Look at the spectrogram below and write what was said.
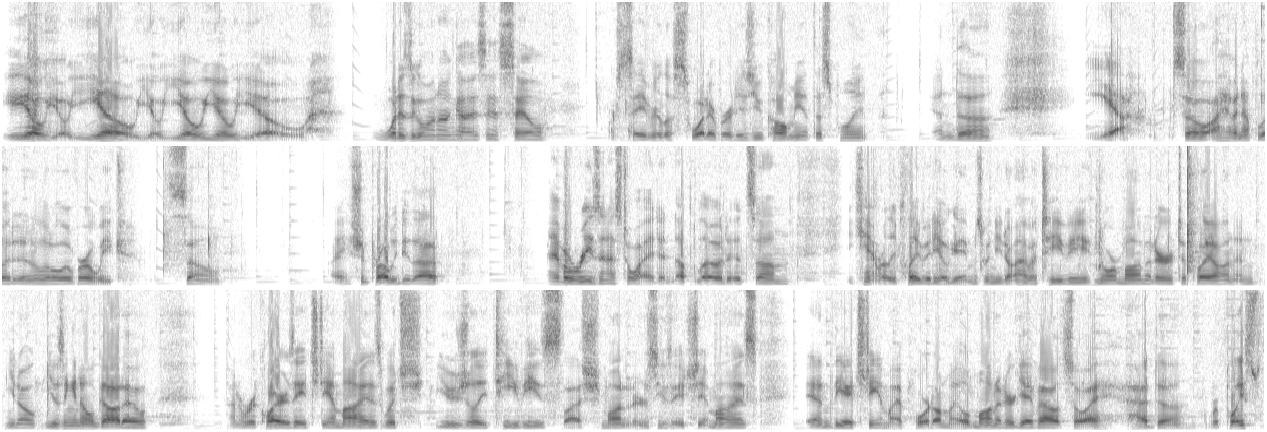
Yo, yo, yo, yo, yo, yo, yo. What is going on, guys? It is Sail, or Saviorless, whatever it is you call me at this point. And, uh, yeah. So, I haven't uploaded in a little over a week. So, I should probably do that. I have a reason as to why I didn't upload. It's, um, you can't really play video games when you don't have a TV nor monitor to play on. And, you know, using an Elgato kind of requires HDMIs, which usually TVs slash monitors use HDMIs, and the HDMI port on my old monitor gave out, so I had to replace,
